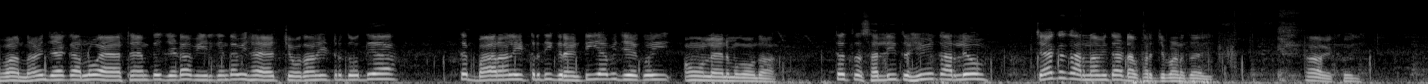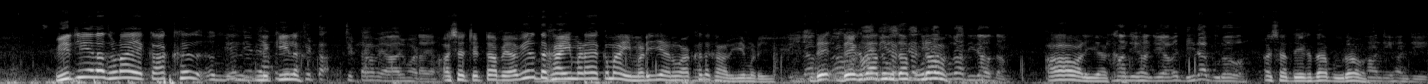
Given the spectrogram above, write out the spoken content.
ਹਵਾਨਾ ਵੀ ਚੈੱਕ ਕਰ ਲਓ ਇਸ ਟਾਈਮ ਤੇ ਜਿਹੜਾ ਵੀਰ ਕਹਿੰਦਾ ਵੀ ਹੈ 14 ਲੀਟਰ ਦੁੱਧ ਆ ਤੇ 12 ਲੀਟਰ ਦੀ ਗਾਰੰਟੀ ਆ ਵੀ ਜੇ ਕੋਈ ਆਨਲਾਈਨ ਮੰਗਾਉਂਦਾ। ਤੇ ਤਸੱਲੀ ਤੁਸੀਂ ਵੀ ਕਰ ਲਿਓ ਚੈੱਕ ਕਰਨਾ ਵੀ ਤੁਹਾਡਾ ਫਰਜ਼ ਬਣਦਾ ਜੀ। ਆਹ ਵੇਖੋ ਜੀ। ਵੀਰ ਜੀ ਇਹਦਾ ਥੋੜਾ ਇੱਕ ਅੱਖ ਜੀ ਨਿੱਕੀ ਚਿੱਟਾ ਚਿੱਟਾ ਵਿਆਜ ਮਾੜਾ ਆ ਅੱਛਾ ਚਿੱਟਾ ਪਿਆ। ਵੀਰ ਦਿਖਾਈ ਮੜਾ ਘਮਾਈ ਮੜੀ ਜੀ ਇਹਨੂੰ ਅੱਖ ਦਿਖਾ ਦਈਏ ਮੜੀ ਦੇਖਦਾ ਦੂਦਾ ਪੂਰਾ? ਪੂਰਾ ਦੀਦਾ ਉਦਾਂ ਆਹ ਵਾਲੀ ਅੱਖ ਹਾਂਜੀ ਹਾਂਜੀ ਆਵੇ ਦੀਦਾ ਪੂਰਾ ਵਾ। ਅੱਛਾ ਦੇਖਦਾ ਪੂਰਾ ਵਾ। ਹਾਂਜੀ ਹਾਂਜੀ।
